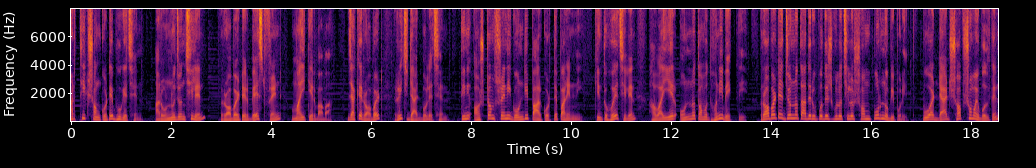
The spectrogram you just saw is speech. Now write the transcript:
আর্থিক সংকটে ভুগেছেন। আর অন্যজন ছিলেন রবার্টের বেস্ট ফ্রেন্ড মাইকের বাবা, যাকে রবার্ট রিচ ড্যাড বলেছেন। তিনি অষ্টম শ্রেণি গণ্ডি পার করতে পারেননি, কিন্তু হয়েছিলেন হাওয়াইয়ের অন্যতম ধনী ব্যক্তি। রবার্টের জন্য তাদের উপদেশগুলো ছিল সম্পূর্ণ বিপরীত। পুয়ার ড্যাড সবসময় বলতেন,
